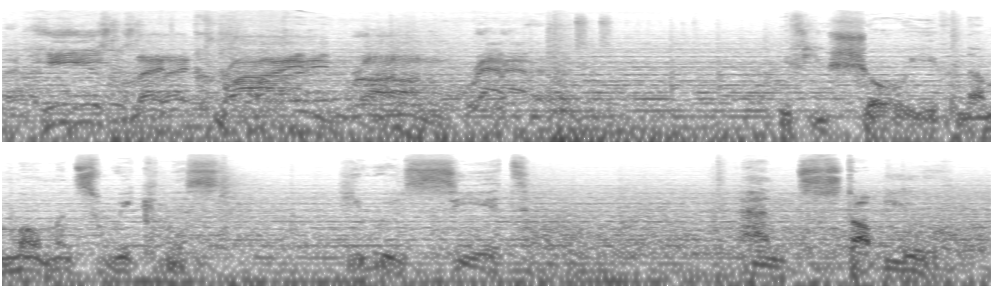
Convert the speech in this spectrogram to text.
but he's let crime run rampant. If you show even a moment's weakness, he will see it and stop you.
